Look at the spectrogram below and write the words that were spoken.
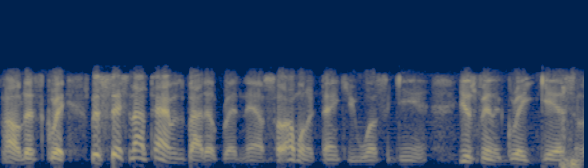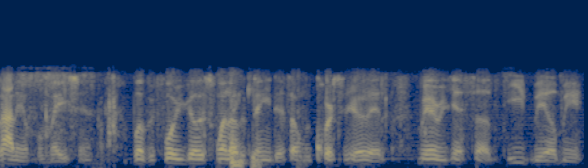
Oh, that's great. Mr. Session, our time is about up right now, so I want to thank you once again. You've been a great guest a lot of information. But before you go, there's one thank other you. thing that's on the question here that Mary just uh, emailed me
